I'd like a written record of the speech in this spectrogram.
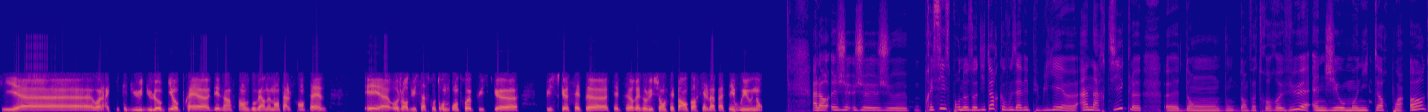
qui, euh, voilà, qui fait du, du, lobby auprès des instances gouvernementales françaises. Et aujourd'hui, ça se retourne contre eux puisque, puisque cette, cette résolution, on ne sait pas encore si elle va passer, oui ou non. Alors, je, précise pour nos auditeurs que vous avez publié euh, un article euh, dans, donc, dans votre revue ngomonitor.org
